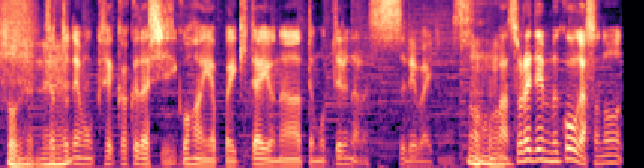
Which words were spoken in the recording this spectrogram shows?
そうだよね。ちょっとでもせっかくだし、ご飯やっぱ行きたいよなって思ってるならすればいいと思います。うんまあ、それで向こうがその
